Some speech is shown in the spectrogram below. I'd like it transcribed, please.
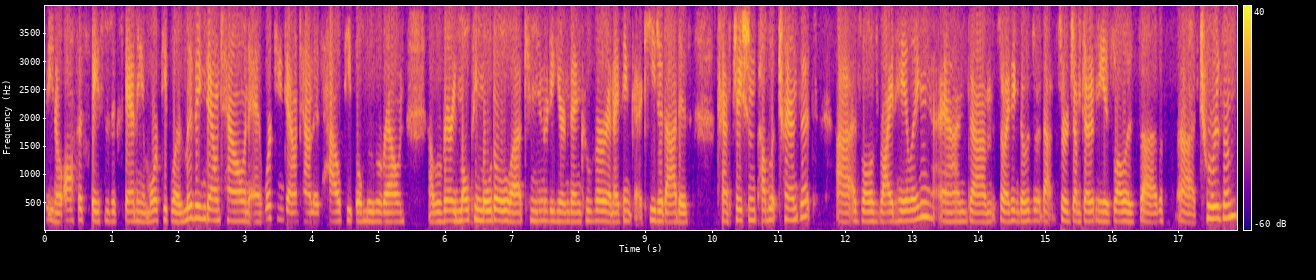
you know, office space is expanding and more people are living downtown and working downtown, is how people move around. Uh, we're a very multimodal uh, community here in Vancouver, and I think a key to that is transportation, public transit uh, as well as ride hailing. And um, so I think those are that sort of jumped out at me as well as uh, uh, tourism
